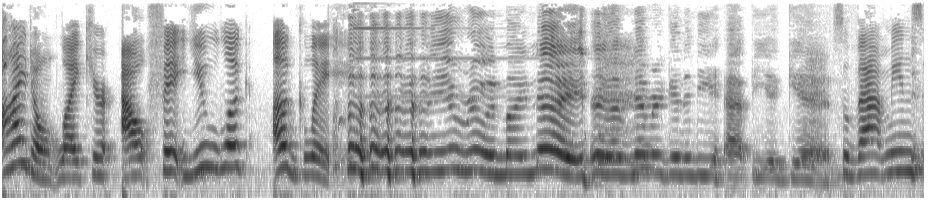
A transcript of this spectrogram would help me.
I don't like your outfit, you look ugly. you ruined my night. I'm never going to be happy again. So that means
